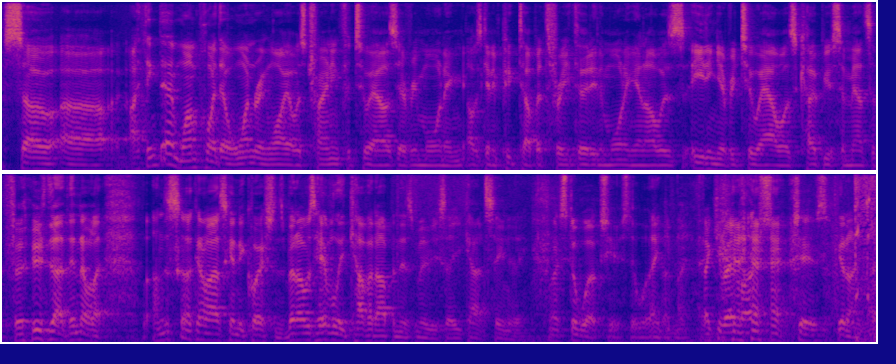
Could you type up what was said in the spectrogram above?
So uh, I think that at one point they were wondering why I was training for two hours every morning. I was getting picked up at 3.30 in the morning and I was eating every two hours copious amounts of food. then I think they were like, I'm just not going to ask any questions. But I was heavily covered up in this movie, so you can't see anything. Well, it still works here, still works. Thank you, mate. Thank you very much. Cheers. Good on you.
